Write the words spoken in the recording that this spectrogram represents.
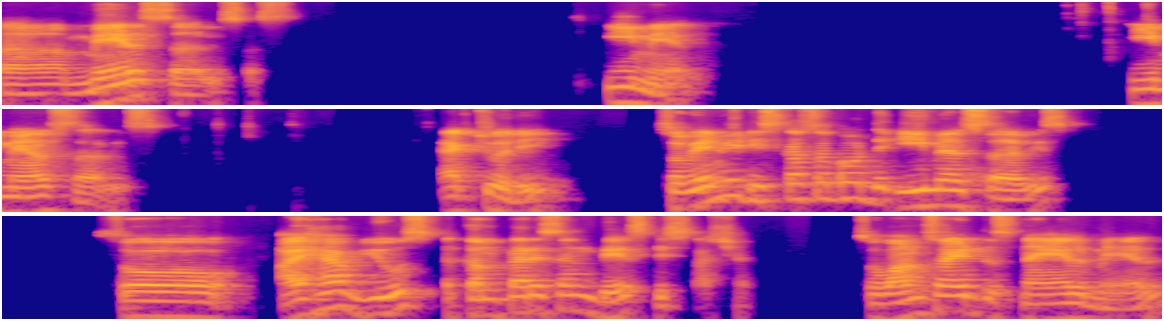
uh, mail services, email, email service. Actually, so when we discuss about the email service, so I have used a comparison based discussion. So one side, the snail mail.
